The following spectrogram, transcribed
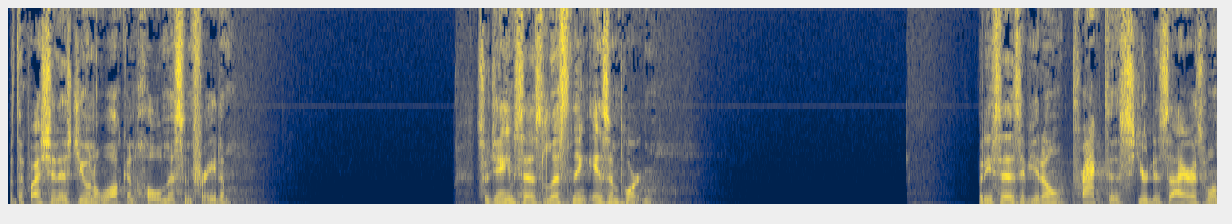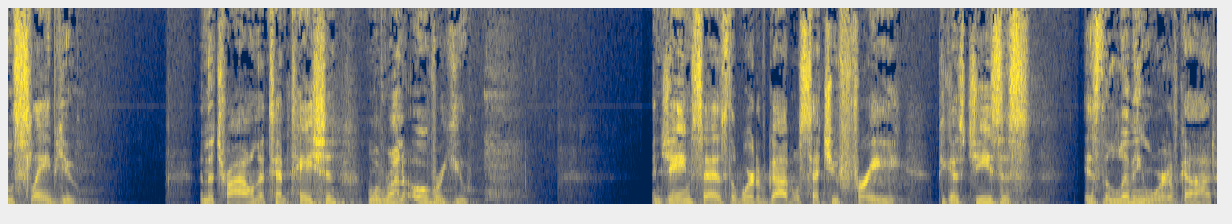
But the question is do you want to walk in wholeness and freedom? So James says listening is important. But he says if you don't practice, your desires will enslave you. And the trial and the temptation will run over you. And James says the word of God will set you free because Jesus is the living word of God.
